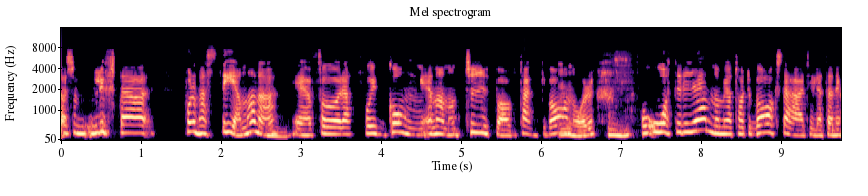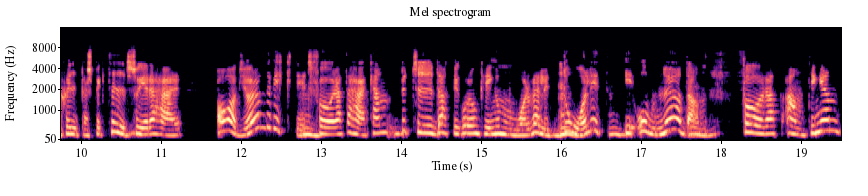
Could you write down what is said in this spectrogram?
alltså lyfta på de här stenarna Mm. eh, för att få igång en annan typ av tankebanor. Mm. Och återigen om jag tar tillbaks det här till ett energiperspektiv så är det här avgörande viktigt Mm. för att det här kan betyda att vi går omkring och mår väldigt Mm. dåligt Mm. i onödan. Mm. För att antingen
